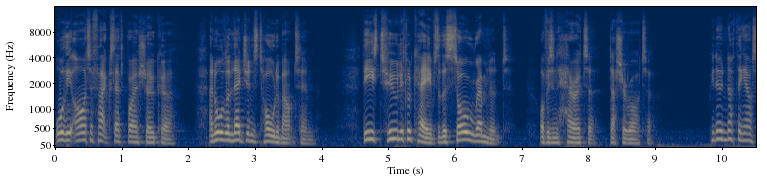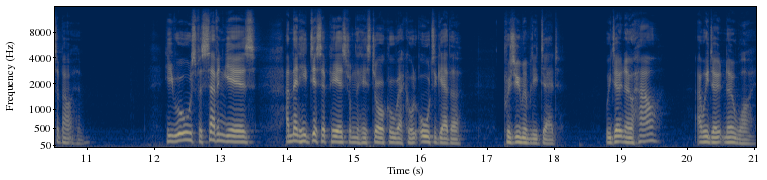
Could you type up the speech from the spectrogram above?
all the artifacts left by Ashoka, and all the legends told about him, these two little caves are the sole remnant of his inheritor, Dasharatha. We know nothing else about him. He rules for seven years and then he disappears from the historical record altogether, presumably dead. We don't know how, and we don't know why.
